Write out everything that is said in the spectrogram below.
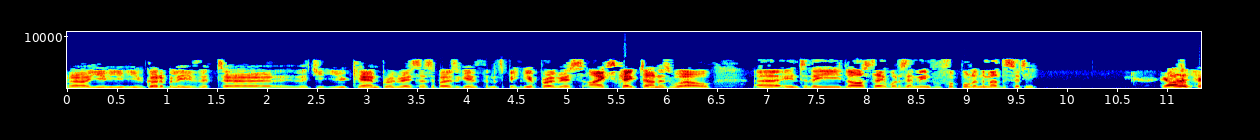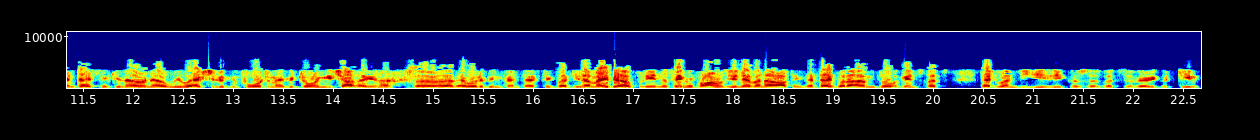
Uh, you, you've got to believe that uh, that you, you, can progress, I suppose, against them. And speaking of progress, Ajax Cape Town as well uh, into the last day. What does that mean for football in the mother city? Yeah, that's fantastic. You know, and uh, we were actually looking forward to maybe drawing each other. You know, so uh, that would have been fantastic. But you know, maybe hopefully in the semi-finals, you never know. I think that they've got a home draw against Wits. That won't be easy because uh, Wits is a very good team.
